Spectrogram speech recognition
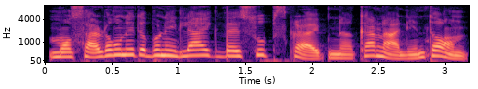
Mos harroni të bëni like dhe subscribe në kanalin tonë.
